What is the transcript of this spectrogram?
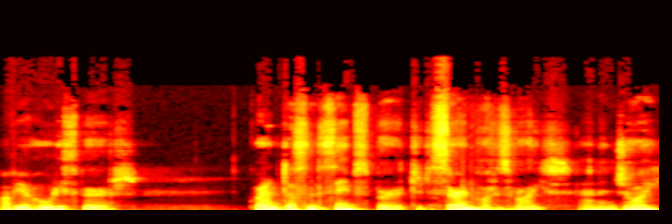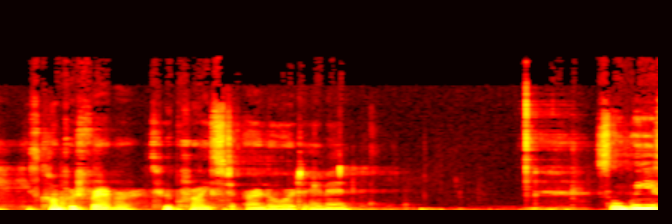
of your Holy Spirit, grant us in the same Spirit to discern what is right and enjoy his comfort forever through Christ our Lord. Amen. So we,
